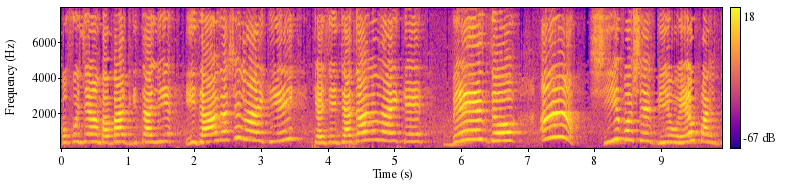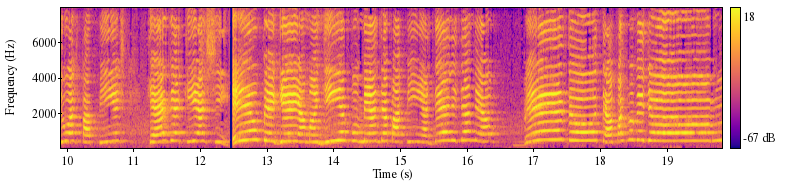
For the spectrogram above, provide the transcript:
Confusão, babado, gritaria e dá o nosso like, hein? Que a gente adora like. Beijo! Ah, se você viu eu com as duas papinhas, quer ver aqui assim. Eu peguei a Mandinha comendo a papinha dele e da Mel. Beijo! Até o próximo vídeo!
